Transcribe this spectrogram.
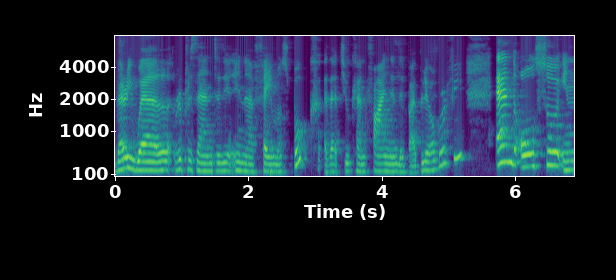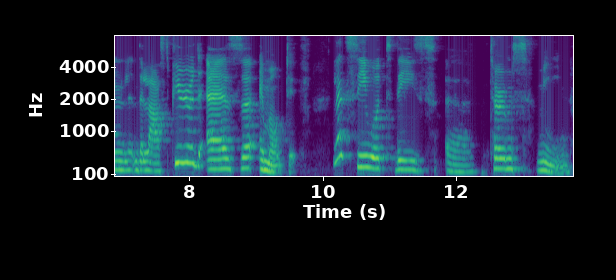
very well represented in a famous book that you can find in the bibliography, and also in the last period as uh, emotive. Let's see what these uh, terms mean.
